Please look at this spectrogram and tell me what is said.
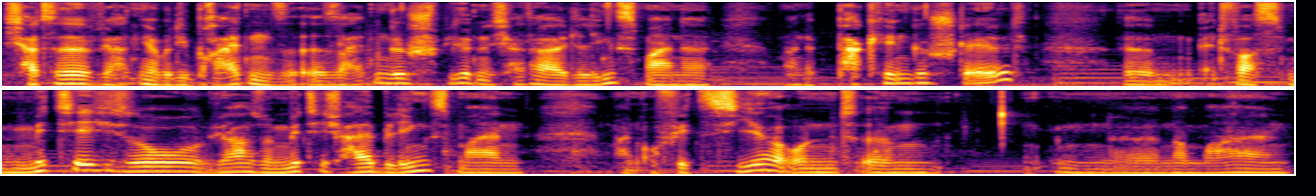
Ich hatte, wir hatten ja über die breiten Seiten gespielt und ich hatte halt links meine, meine Pack hingestellt. Ähm, etwas mittig, so, ja, so mittig, halb links mein, mein Offizier und ähm, einen äh, normalen,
